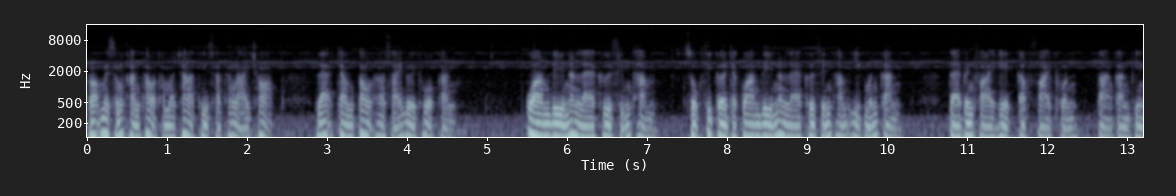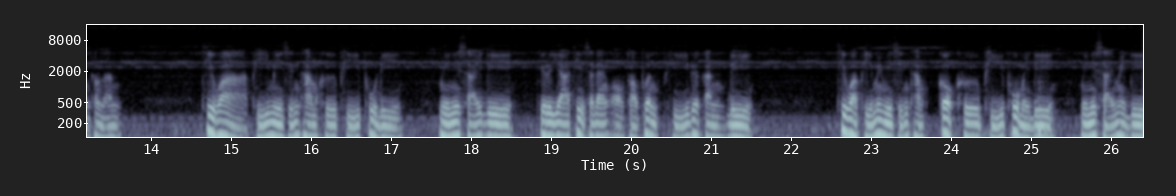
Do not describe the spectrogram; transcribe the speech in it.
เพราะไม่สำคัญเท่าธรรมชาติที่สัตว์ทั้งหลายชอบ และจำต้องอาศัยโดยทั่วกัน ความดีนั่นแหละคือศีลธรรม สุขที่เกิดจากความดีนั่นแหละคือศีลธรรมอีกเหมือนกัน แต่เป็นฝ่ายเหตุกับฝ่ายผลต่างกันเพียงเท่านั้น ที่ว่าผีมีศีลธรรมคือผีผู้ดี มีนิสัยดี กิริยาที่แสดงออกต่อเพื่อนผีด้วยกันดี ที่ว่าผีไม่มีศีลธรรมก็คือผีผู้ไม่ดี มีนิสัยไม่ดี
